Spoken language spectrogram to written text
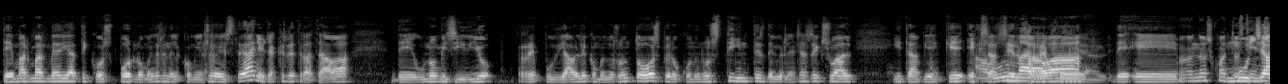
temas más mediáticos, por lo menos en el comienzo de este año, ya que se trataba de un homicidio repudiable como lo son todos, pero con unos tintes de violencia sexual y también que exacerbaba de, eh, mucha,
